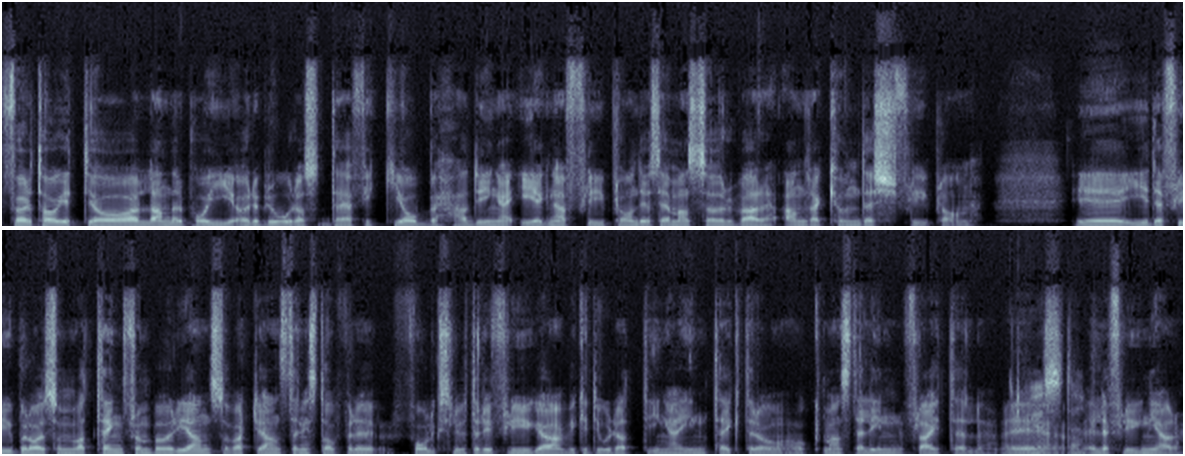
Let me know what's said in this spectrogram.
företaget jag landade på i Örebro, då, där jag fick jobb, hade inga egna flygplan, det vill säga man servar andra kunders flygplan. Eh, I det flygbolag som var tänkt från början så vart det anställningsstopp för det, folk slutade flyga, vilket gjorde att inga intäkter och, och man ställde in flight eller, eh, eller flygningar.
